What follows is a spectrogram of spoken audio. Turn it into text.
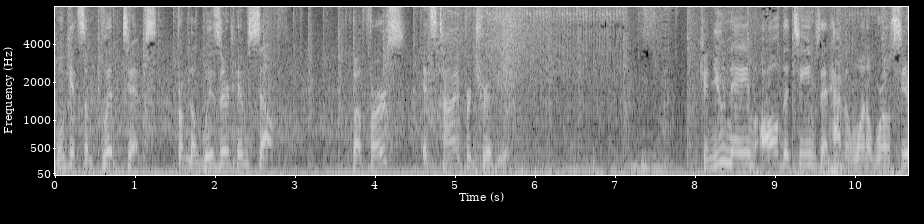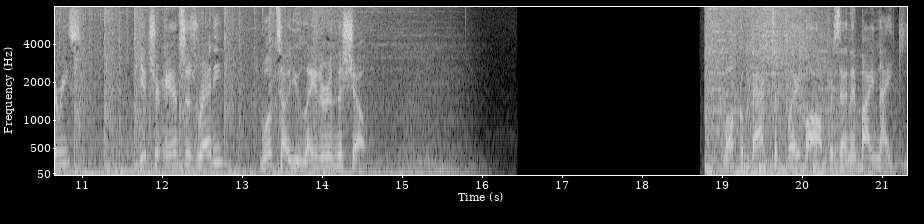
We'll get some flip tips from the wizard himself. But first, it's time for trivia. Can you name all the teams that haven't won a World Series? Get your answers ready. We'll tell you later in the show. Welcome back to Play Ball, presented by Nike.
